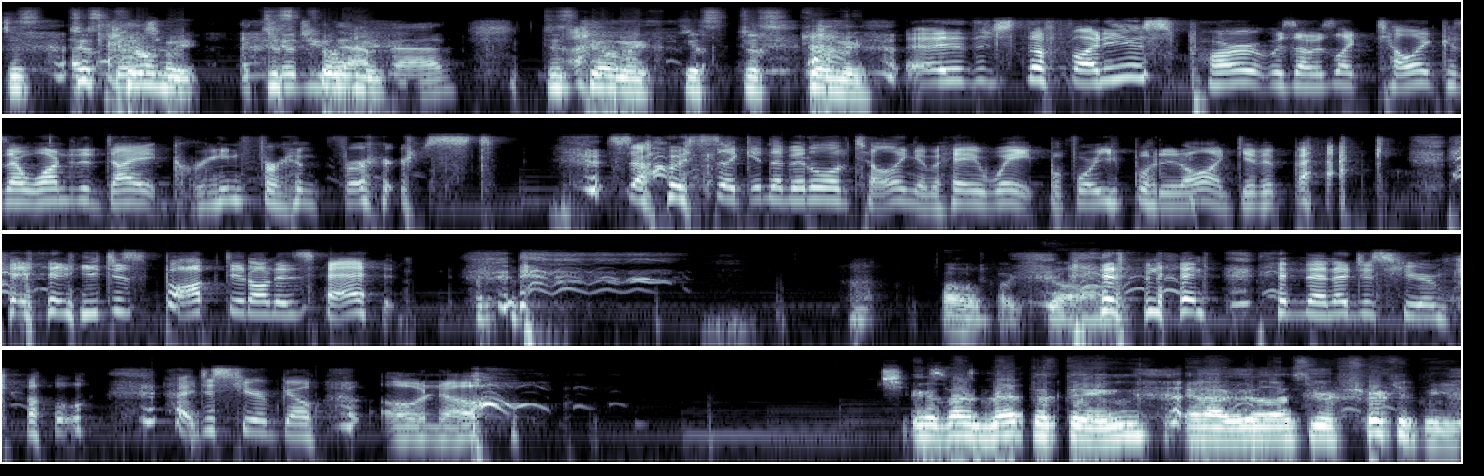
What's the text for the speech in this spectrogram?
Just just kill you. me. I Just killed you kill that me. bad. Just kill me. Just just kill me. Uh, Just the funniest part was I was like telling because I wanted to dye it green for him first. So I was like in the middle of telling him, "Hey, wait! Before you put it on, give it back." And he just popped it on his head, Oh my god. and then and then I just hear him go. I just hear him go, "Oh no!" Because I read the thing and I realized you were tricking me.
